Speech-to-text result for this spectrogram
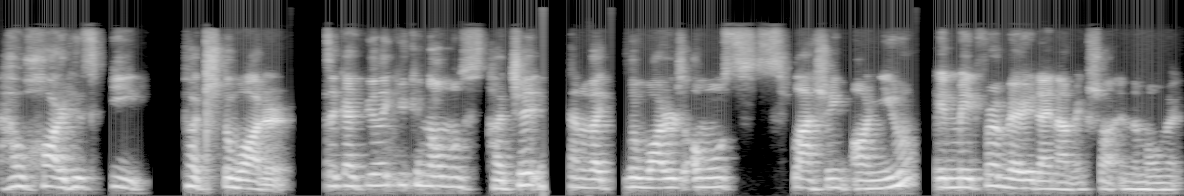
how hard his feet touch the water. It's like I feel like you can almost touch it, kind of like the water's almost splashing on you. It made for a very dynamic shot in the moment.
